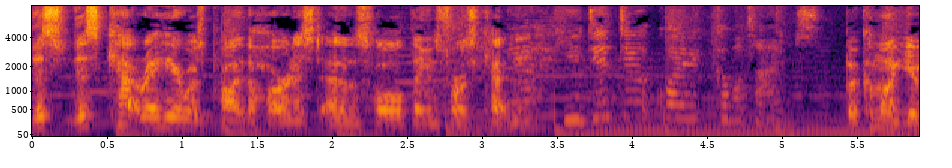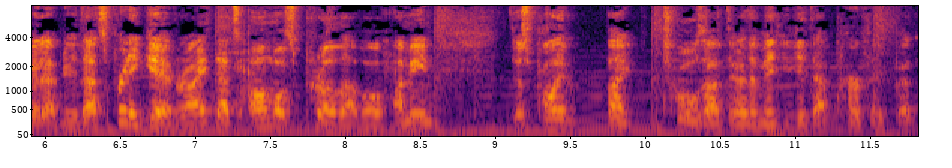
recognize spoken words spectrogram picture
This this cut right here was probably the hardest out of this whole thing as far as cutting. You did do it quite a couple times. But come on, give it up, dude. That's pretty good, right? That's almost pro level. I mean, there's probably like tools out there that make you get that perfect, but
